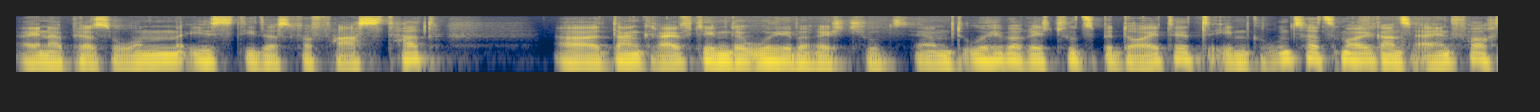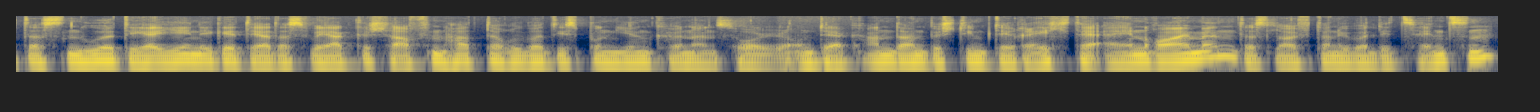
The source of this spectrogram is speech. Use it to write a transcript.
einer Person ist, die das verfasst hat, äh, dann greift eben der Urheberrechtsschutz. Und Urheberrechtsschutz bedeutet im Grundsatz mal ganz einfach, dass nur derjenige, der das Werk geschaffen hat, darüber disponieren können soll. Und der kann dann bestimmte Rechte einräumen, das läuft dann über Lizenzen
